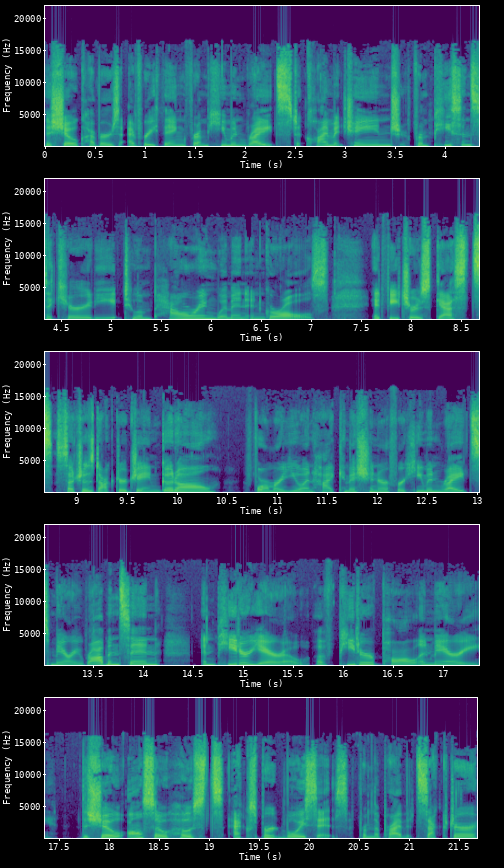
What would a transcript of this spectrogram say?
The show covers everything from human rights to climate change, from peace and security to empowering women and girls. It features guests such as Dr. Jane Goodall, former UN High Commissioner for Human Rights Mary Robinson, and Peter Yarrow of Peter, Paul, and Mary. The show also hosts expert voices from the private sector,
